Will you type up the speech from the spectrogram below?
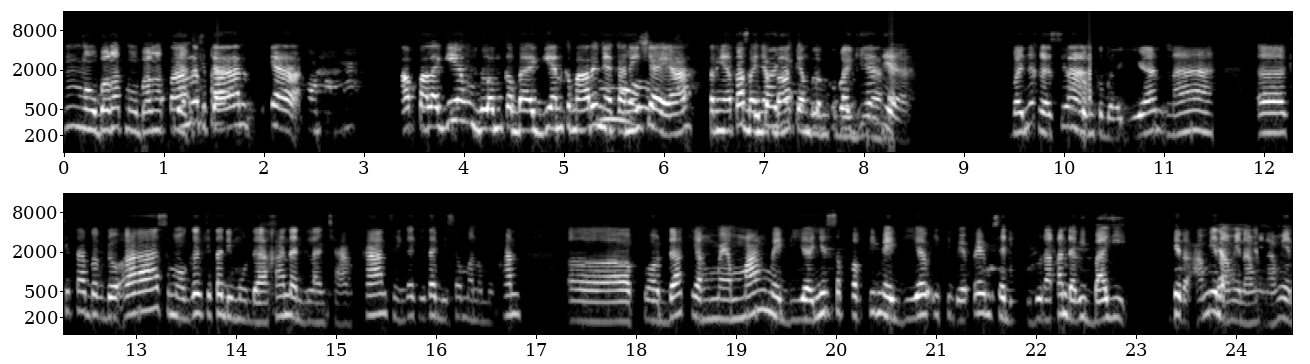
Hmm, mau banget, mau banget. Ya, banget ya, kita kan? Ya. Apalagi yang belum kebagian kemarin ya, Kanisha ya. Ternyata banyak, banyak banget yang belum kebagian. kebagian ya. Banyak gak sih nah. yang belum kebagian? Nah, Eh, kita berdoa semoga kita dimudahkan dan dilancarkan sehingga kita bisa menemukan eh, produk yang memang medianya seperti media ITBP yang bisa digunakan dari bayi. Gitu. Amin, amin, amin, amin.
